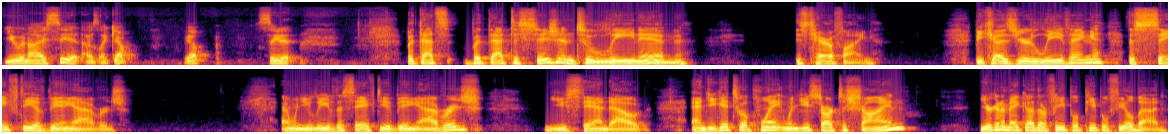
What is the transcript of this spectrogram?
you and I see it, I was like, yep, yep, seen it. But that's but that decision to lean in is terrifying because you're leaving the safety of being average. And when you leave the safety of being average, you stand out and you get to a point when you start to shine, you're going to make other people people feel bad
